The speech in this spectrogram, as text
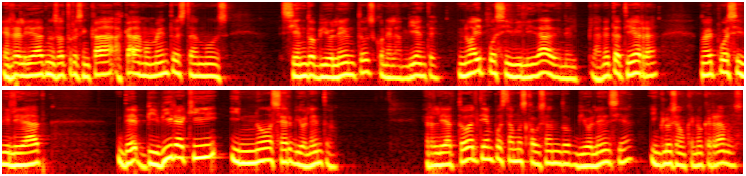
En realidad nosotros en cada, a cada momento estamos siendo violentos con el ambiente. No hay posibilidad en el planeta Tierra, no hay posibilidad vivir aquí y no ser violento. En realidad todo el tiempo estamos causando violencia, incluso aunque no querramos.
